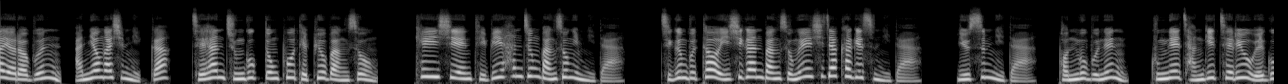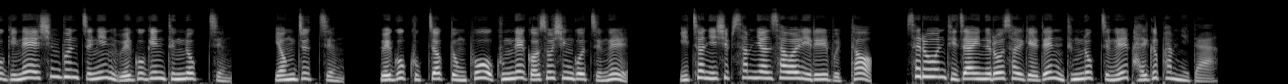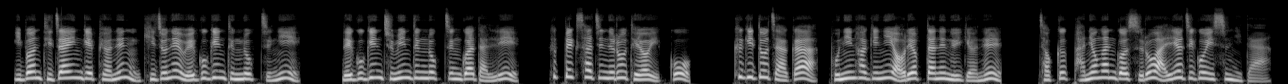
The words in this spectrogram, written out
시청자 여러분, 안녕하십니까? 제한 중국 동포 대표 방송 KCNTV 한중 방송입니다. 지금부터 이 시간 방송을 시작하겠습니다. 뉴스입니다. 법무부는 국내 장기 체류 외국인의 신분증인 외국인 등록증, 영주증, 외국 국적 동포 국내 거소 신고증을 2023년 4월 1일부터 새로운 디자인으로 설계된 등록증을 발급합니다. 이번 디자인 개편은 기존의 외국인 등록증이 내국인 주민등록증과 달리 흑백 사진으로 되어 있고 크기도 작아 본인 확인이 어렵다는 의견을 적극 반영한 것으로 알려지고 있습니다.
